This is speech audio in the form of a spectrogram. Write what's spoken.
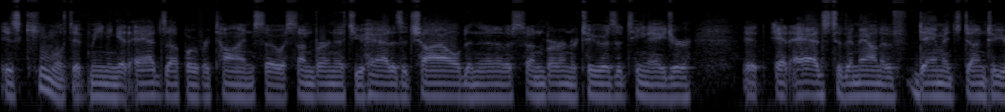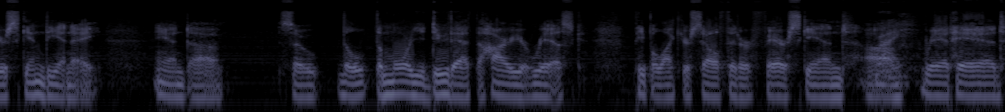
is cumulative, meaning it adds up over time. So a sunburn that you had as a child and then another sunburn or two as a teenager, it, it adds to the amount of damage done to your skin DNA. And uh, so the the more you do that, the higher your risk. People like yourself that are fair skinned, um, Right. redhead,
